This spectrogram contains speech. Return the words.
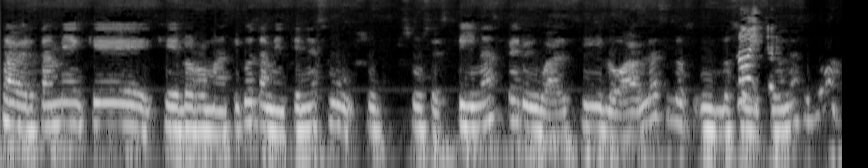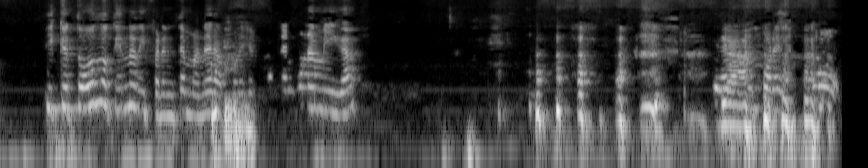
saber también que, que lo romántico también tiene su, sus espinas, pero igual si lo hablas y lo, solucionas, y que, y que todos lo tienen de diferente manera. Por ejemplo, tengo una amiga ya. Por ejemplo,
